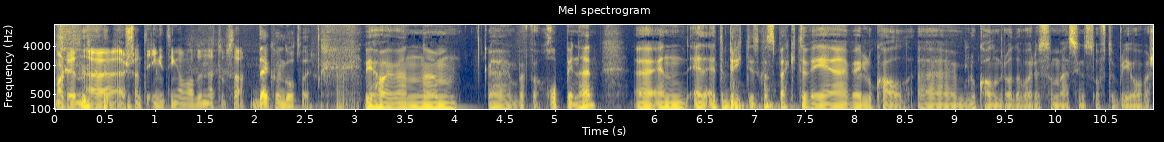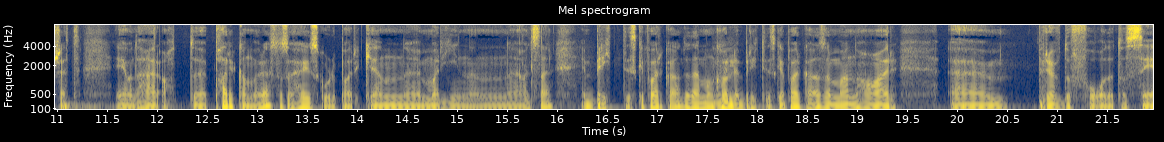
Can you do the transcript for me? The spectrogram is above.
Martin, eh, jeg skjønte ingenting av hva du nettopp sa. Det kan godt være. Vi har jo en um, eh, bare for å hoppe inn her. eh, en, et, et britisk aspekt ved, ved lokal, uh, lokalområdet vårt som jeg syns ofte blir oversett, er jo det her at parkene våre, altså Høgskoleparken, Marinen, alt sånt, der, er britiske parker. Det er det man kaller britiske parker. Altså man har eh, prøvd å få det til å se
